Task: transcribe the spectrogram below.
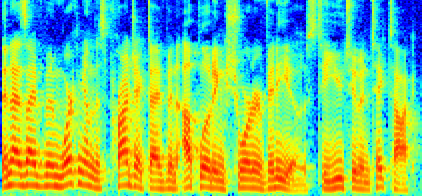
And as I've been working on this project, I've been uploading shorter videos to YouTube and TikTok.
